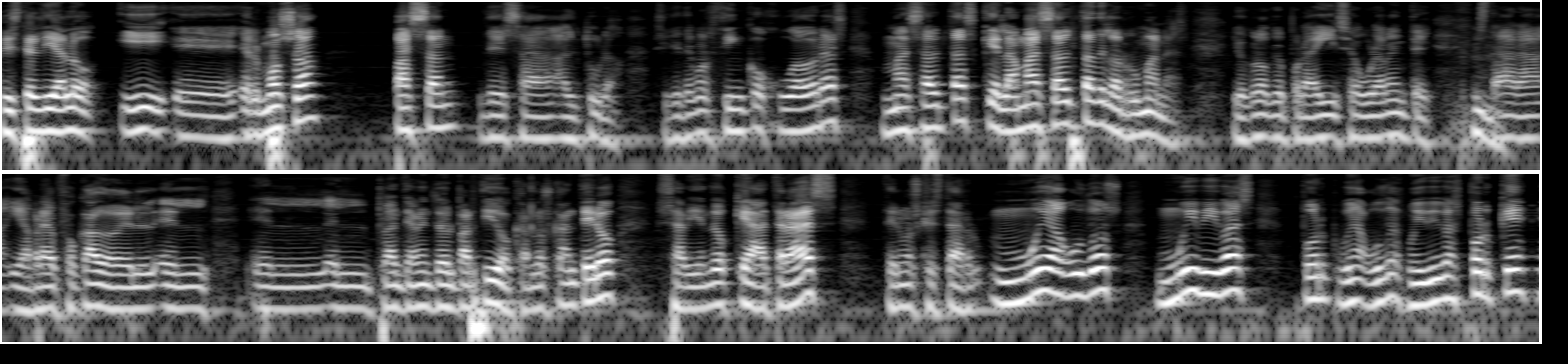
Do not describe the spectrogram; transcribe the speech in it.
Cristel Diallo y eh, Hermosa pasan de esa altura. Así que tenemos cinco jugadoras más altas que la más alta de las rumanas. Yo creo que por ahí seguramente estará y habrá enfocado el, el- el- el planteamiento del partido Carlos Cantero, sabiendo que atrás tenemos que estar muy agudos, muy vivas, por, muy agudas, muy vivas, porque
